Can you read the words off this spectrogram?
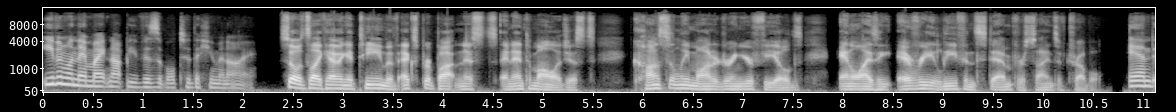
even when they might not be visible to the human eye. So it's like having a team of expert botanists and entomologists constantly monitoring your fields, analyzing every leaf and stem for signs of trouble. And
